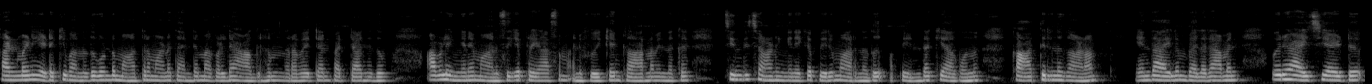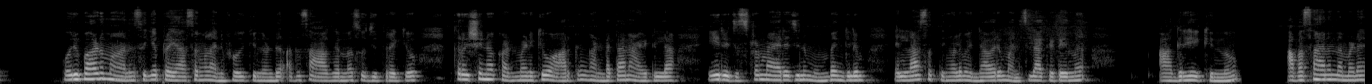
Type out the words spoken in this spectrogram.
കൺമണി ഇടയ്ക്ക് വന്നതുകൊണ്ട് മാത്രമാണ് തന്റെ മകളുടെ ആഗ്രഹം നിറവേറ്റാൻ പറ്റാഞ്ഞതും അവൾ ഇങ്ങനെ മാനസിക പ്രയാസം അനുഭവിക്കാൻ കാരണമെന്നൊക്കെ ചിന്തിച്ചാണ് ഇങ്ങനെയൊക്കെ പെരുമാറുന്നത്. അപ്പോൾ എന്തൊക്കെയാകുമെന്ന് കാത്തിരുന്ന് കാണാം. എന്തായാലും ബലരാമൻ ഒരാഴ്ചയായിട്ട് ഒരുപാട് മാനസിക പ്രയാസങ്ങൾ അനുഭവിക്കുന്നുണ്ട്. അത് സാഗറിനോ സുചിത്രയ്ക്കോ കൃഷിനോ കൺമണിക്കോ ആർക്കും കണ്ടെത്താനായിട്ടില്ല. ഈ രജിസ്റ്റർ മാരേജിന് മുമ്പെങ്കിലും എല്ലാ സത്യങ്ങളും എല്ലാവരും മനസ്സിലാക്കട്ടെ എന്ന് ആഗ്രഹിക്കുന്നു. അവസാനം നമ്മുടെ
